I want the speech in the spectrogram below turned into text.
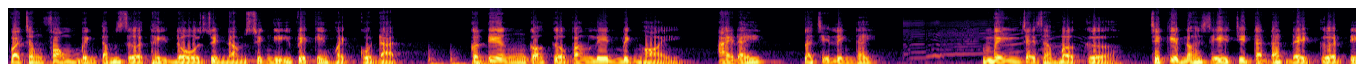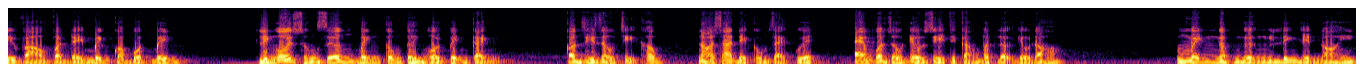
Và trong phòng, Minh tắm rửa thay đồ rồi nằm suy nghĩ về kế hoạch của Đạt. Có tiếng gõ cửa vang lên, Minh hỏi, Ai đấy? Là chị Linh đây? Minh chạy ra mở cửa. Chưa kịp nói gì, chị ta đã đẩy cửa đi vào Và đẩy Minh qua một bên. Linh ngồi xuống giường, Minh cũng tới ngồi bên cạnh. Còn gì giấu chị không? Nói ra để cùng giải quyết. Em còn giấu điều gì thì càng bất lợi điều đó. Minh ngập ngừng, Linh liền nói,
